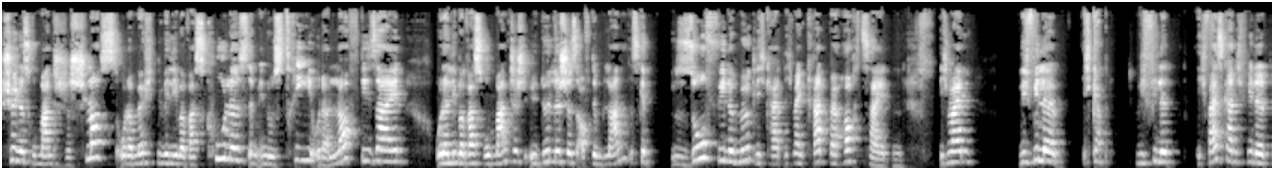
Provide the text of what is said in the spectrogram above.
schönes romantisches Schloss oder möchten wir lieber was Cooles im Industrie- oder Loft-Design oder lieber was romantisch idyllisches auf dem Land? Es gibt so viele Möglichkeiten. Ich meine, gerade bei Hochzeiten. Ich meine, wie viele, ich glaube, wie viele ich weiß gar nicht, wie viele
